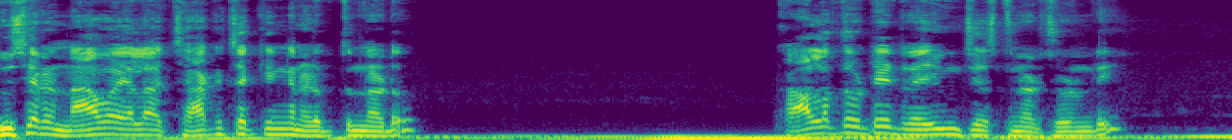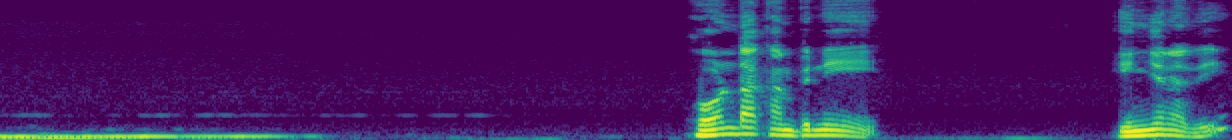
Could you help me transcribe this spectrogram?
చూసారా నావ ఎలా చాకచక్యంగా నడుపుతున్నాడో? కాళ్ళతోటే డ్రైవింగ్ చేస్తున్నాడు చూడండి. హోండా కంపెనీ ఇంజన్ అది.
